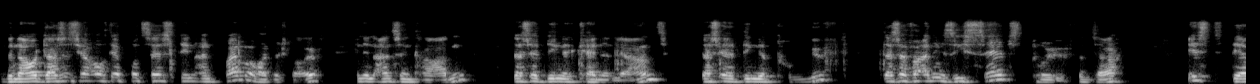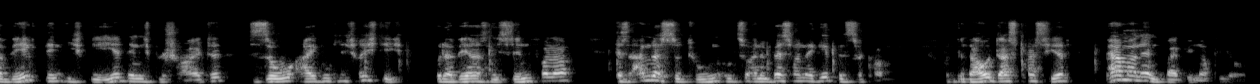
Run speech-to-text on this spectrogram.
Und genau das ist ja auch der Prozess, den ein Freimaurer durchläuft in den einzelnen Graden, dass er Dinge kennenlernt, dass er Dinge prüft, dass er vor allen Dingen sich selbst prüft und sagt, ist der Weg, den ich gehe, den ich beschreite, so eigentlich richtig? Oder wäre es nicht sinnvoller, es anders zu tun, um zu einem besseren Ergebnis zu kommen? Und genau das passiert permanent bei Pinocchio.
